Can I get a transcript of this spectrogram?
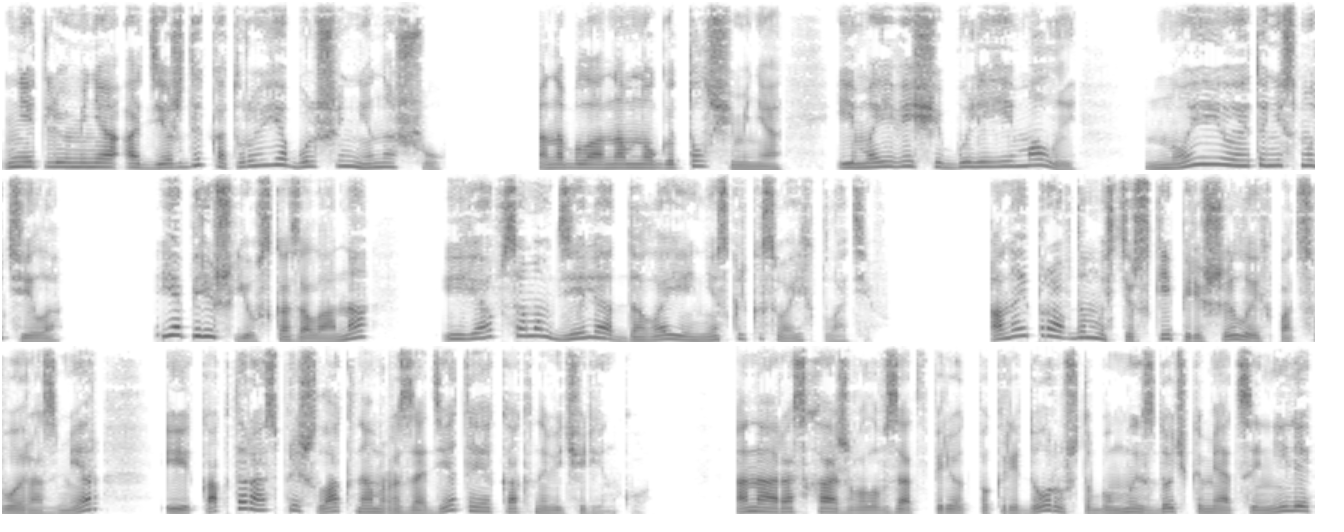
нет ли у меня одежды, которую я больше не ношу. Она была намного толще меня, и мои вещи были ей малы, но ее это не смутило. «Я перешью», — сказала она, и я в самом деле отдала ей несколько своих платьев. Она и правда мастерски перешила их под свой размер и как-то раз пришла к нам разодетая, как на вечеринку. Она расхаживала взад вперед по коридору, чтобы мы с дочками оценили,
